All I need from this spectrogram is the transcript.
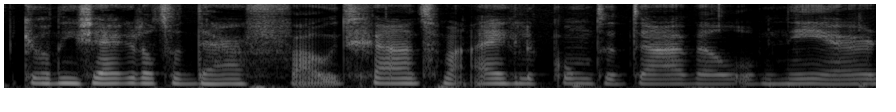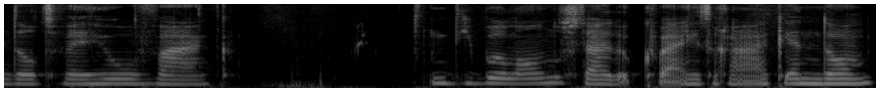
ik wil niet zeggen dat het daar fout gaat, maar eigenlijk komt het daar wel op neer dat we heel vaak die balans daardoor kwijtraken en dan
